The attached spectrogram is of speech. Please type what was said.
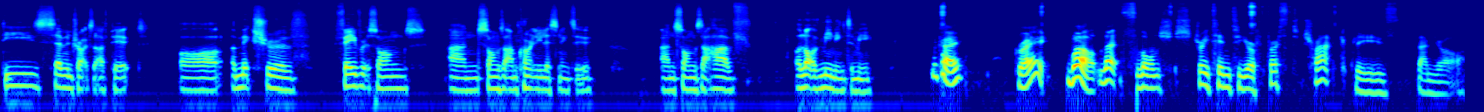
These seven tracks that I've picked are a mixture of favorite songs and songs that I'm currently listening to, and songs that have a lot of meaning to me. Okay, great. Well, let's launch straight into your first track, please, Daniel.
